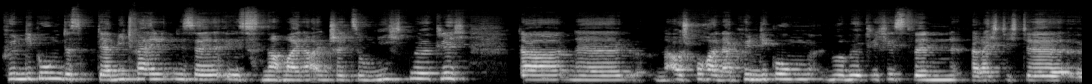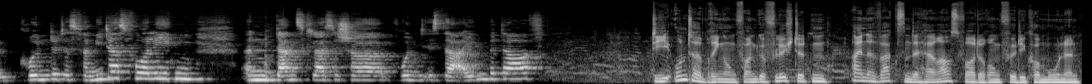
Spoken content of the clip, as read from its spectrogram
Kündigung des, der Mietverhältnisse ist nach meiner Einschätzung nicht möglich da eine, ein Ausspruch einer Kündigung nur möglich ist, wenn berechtigte Gründe des Vermieters vorliegen. Ein ganz klassischer Grund ist der Eigenbedarf. Die Unterbringung von Geflüchteten eine wachsende Herausforderung für die Kommunen.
